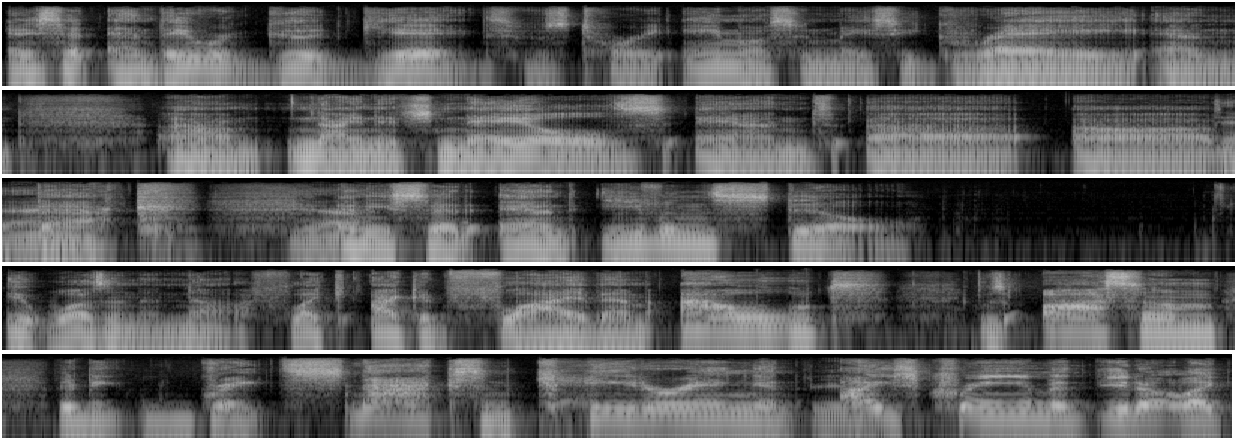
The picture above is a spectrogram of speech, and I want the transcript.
And he said, and they were good gigs. It was Tori Amos and Macy Gray and um, Nine Inch Nails and uh, uh. Beck. Yeah. And he said, and even still, it wasn't enough. Like I could fly them out. It was awesome. There'd be great snacks and catering and ice cream and you know, like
